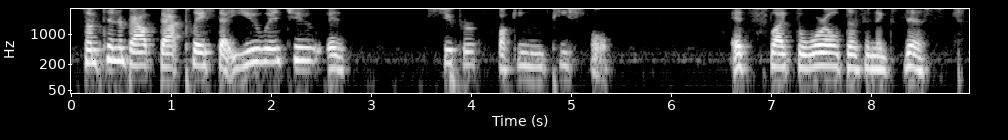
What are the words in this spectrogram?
something about that place that you went to is super fucking peaceful. It's like the world doesn't exist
